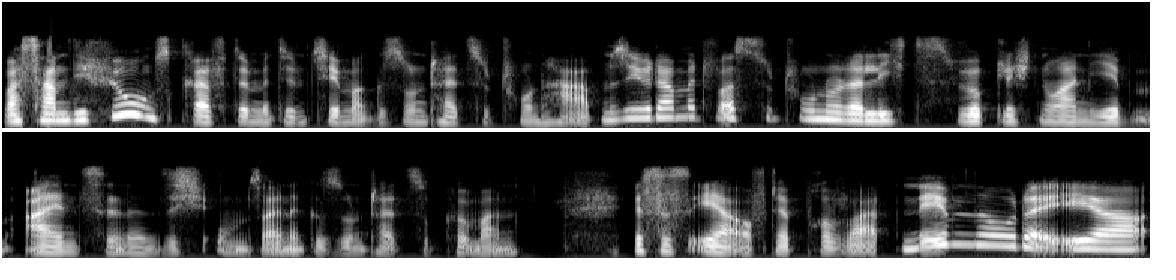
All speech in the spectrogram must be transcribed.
was haben die Führungskräfte mit dem Thema Gesundheit zu tun? Haben sie damit was zu tun oder liegt es wirklich nur an jedem Einzelnen, sich um seine Gesundheit zu kümmern? Ist es eher auf der privaten Ebene oder eher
